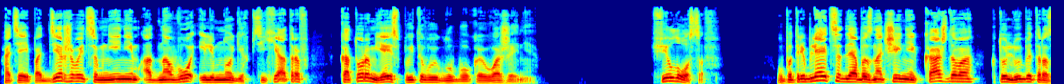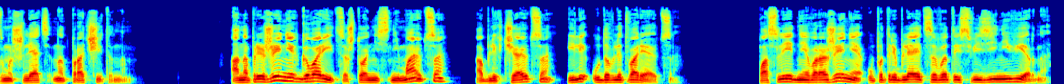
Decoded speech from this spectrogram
хотя и поддерживается мнением одного или многих психиатров, которым я испытываю глубокое уважение. Философ употребляется для обозначения каждого, кто любит размышлять над прочитанным. О напряжениях говорится, что они снимаются, облегчаются или удовлетворяются. Последнее выражение употребляется в этой связи неверно,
